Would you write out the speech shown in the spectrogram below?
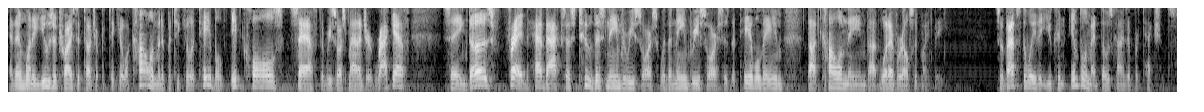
And then when a user tries to touch a particular column in a particular table, it calls SAF, the resource manager, RACF, saying, Does Fred have access to this named resource, where the named resource is the table name, dot column name, dot whatever else it might be? So that's the way that you can implement those kinds of protections.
